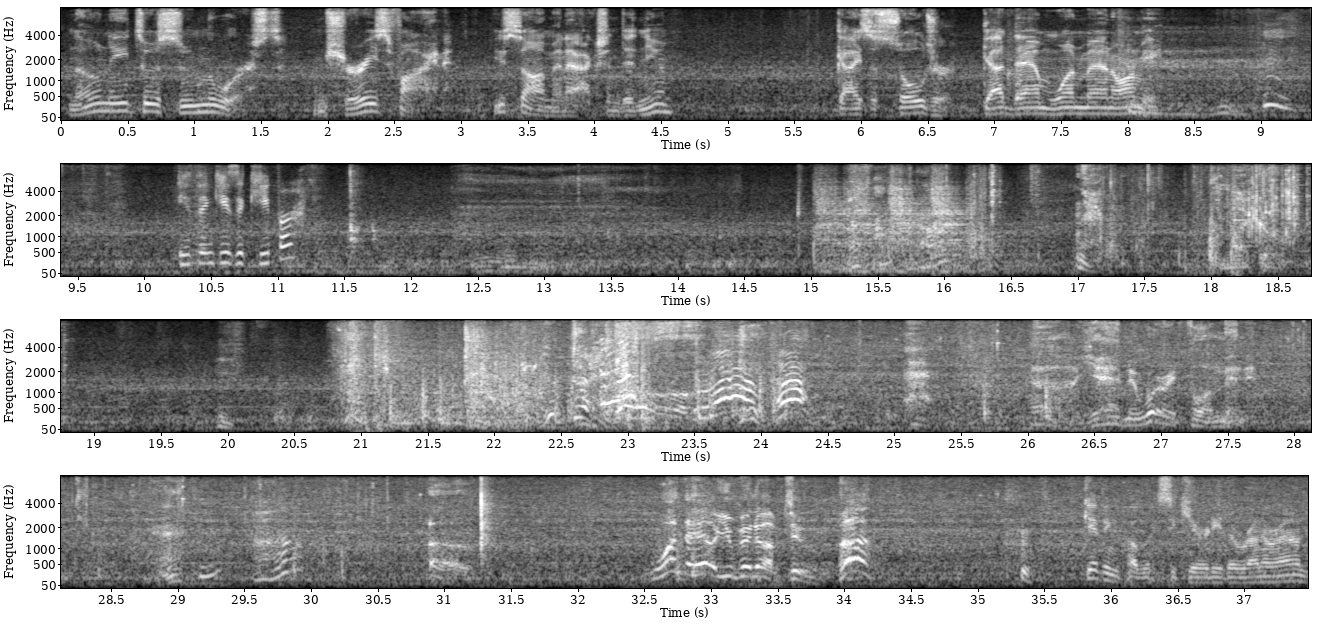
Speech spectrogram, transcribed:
No need to assume the worst. I'm sure he's fine. You saw him in action, didn't you? Guy's a soldier. Goddamn one-man army. Hmm. You think he's a keeper? Giving public security the runaround.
